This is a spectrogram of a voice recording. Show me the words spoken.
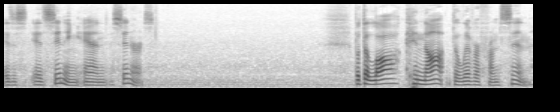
is, is sinning and sinners. But the law cannot deliver from sin.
